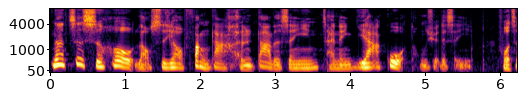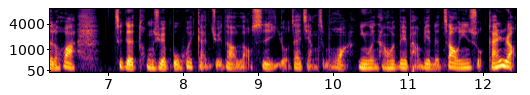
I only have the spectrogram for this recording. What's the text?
那这时候老师要放大很大的声音，才能压过同学的声音，否则的话，这个同学不会感觉到老师有在讲什么话，因为他会被旁边的噪音所干扰。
